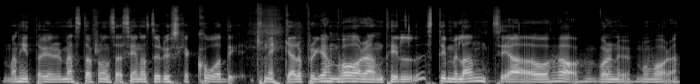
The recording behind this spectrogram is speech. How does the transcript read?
Man hittar ju det mesta från så här senaste ryska kodknäckarprogramvaran till stimulantia och ja, vad det nu må vara.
